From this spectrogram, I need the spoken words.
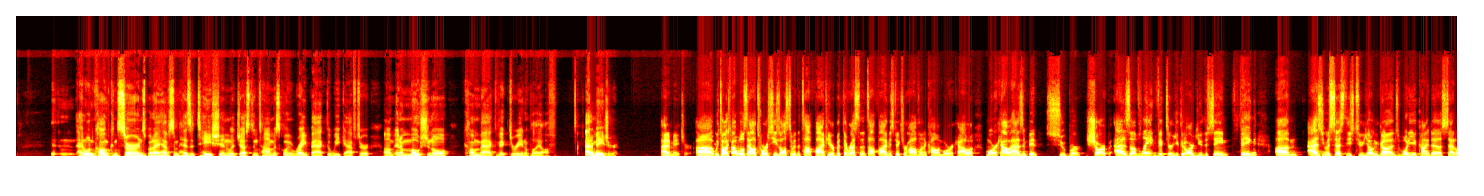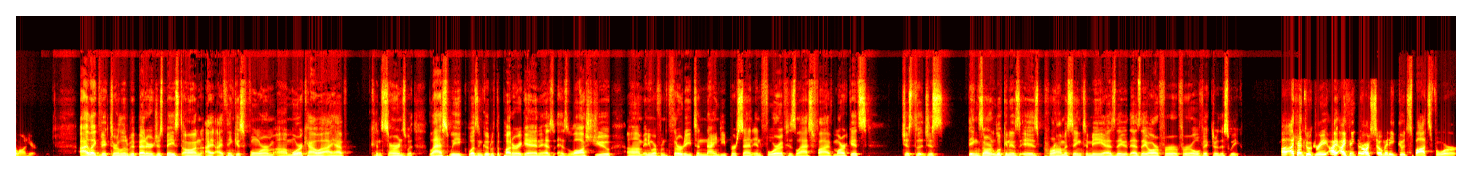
I wouldn't call them concerns, but I have some hesitation with Justin Thomas going right back the week after um, an emotional comeback victory in a playoff at a major. At a major. Uh, we talked about Will Zalatoris. He's also in the top five here, but the rest of the top five is Viktor Hovland and Collin Morikawa. Morikawa hasn't been super sharp as of late. Viktor, you could argue the same thing. Um, as you assess these two young guns, what do you kind of settle on here? I like Viktor a little bit better just based on, I, I think, his form. Uh, Morikawa, I have concerns with. Last week wasn't good with the putter again. It has has lost you um, anywhere from 30 to 90% in four of his last five markets. Just, just things aren't looking as, as promising to me as they, as they are for, for old Viktor this week. Uh, I tend to agree. I, I think there are so many good spots for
